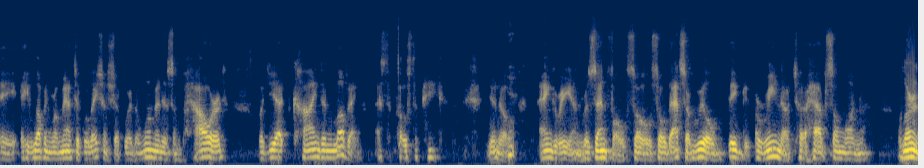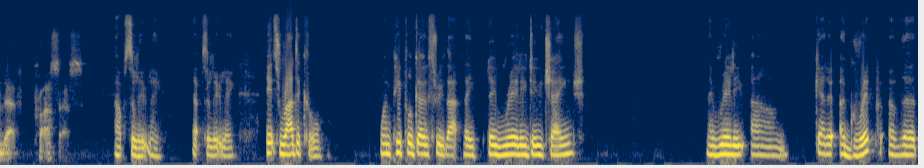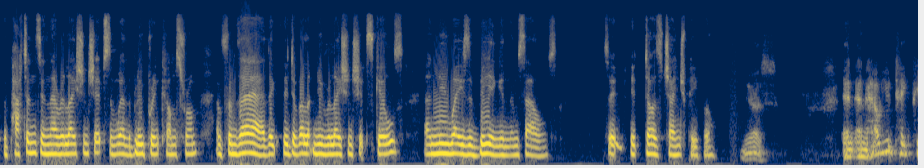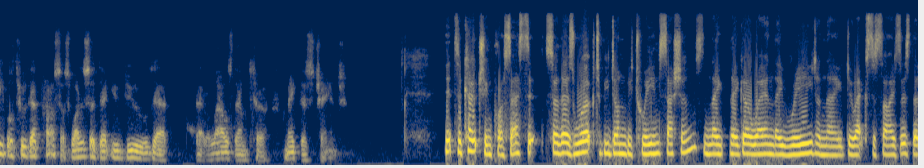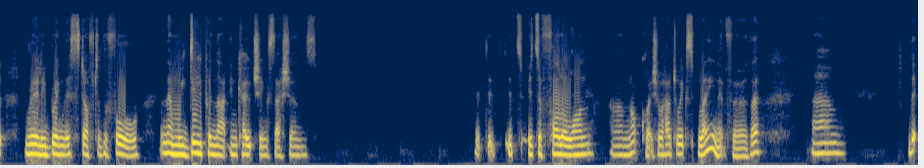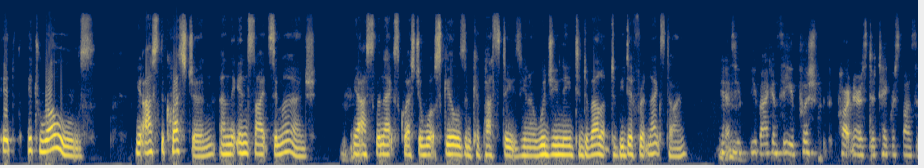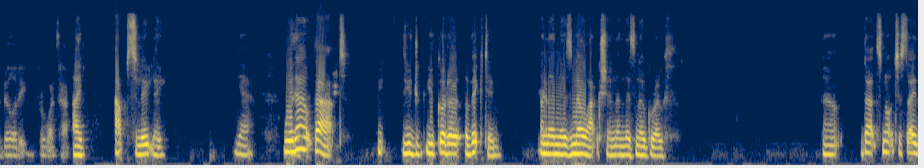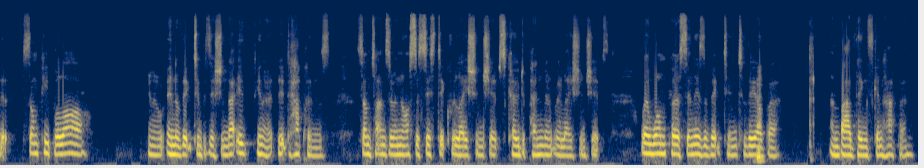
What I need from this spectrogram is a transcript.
a, a loving romantic relationship where the woman is empowered, but yet kind and loving as opposed to being, you know, yeah. angry and resentful. So, so that's a real big arena to have someone learn that process. Absolutely, absolutely. It's radical. When people go through that, they they really do change. They really um, get a, a, grip of the, the patterns in their relationships and where the blueprint comes from. And from there, they, they develop new relationship skills and new ways of being in themselves. So it, it does change people. Yes. And, and how do you take people through that process? What is it that you do that, that allows them to make this change? It's a coaching process. so there's work to be done between sessions, and they, they go away and they read and they do exercises that really bring this stuff to the fore And then we deepen that in coaching sessions. It, it, it's, it's a follow on. I'm not quite sure how to explain it further. Um, it, it rolls. You ask the question and the insights emerge. Mm-hmm. You ask the next question, what skills and capacities, you know, would you need to develop to be different next time? Yes, you, you, I can see you push partners to take responsibility for what's happening. I absolutely, yeah. Without that, you, you've got a, a victim, and then there's no action and there's no growth. Uh, that's not to say that some people are, you know, in a victim position. That it, you know, it happens. Sometimes there are narcissistic relationships, codependent relationships, where one person is a victim to the other and bad things can happen.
